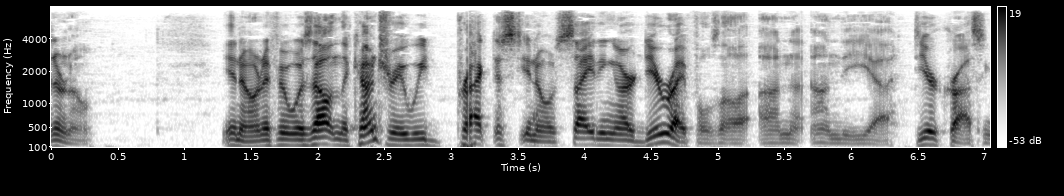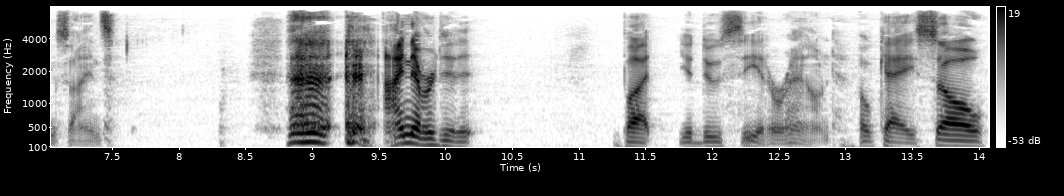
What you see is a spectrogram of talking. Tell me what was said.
don't know. You know, and if it was out in the country, we'd practice, you know, sighting our deer rifles on on the uh, deer crossing signs. I never did it but you do see it around. Okay, so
